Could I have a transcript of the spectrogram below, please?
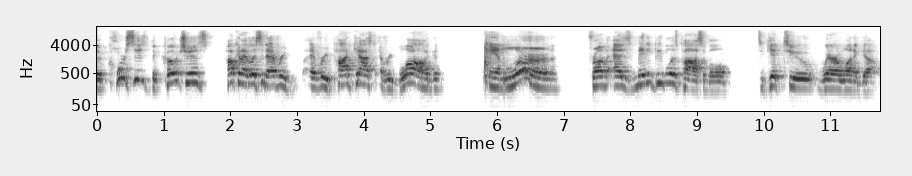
the courses, the coaches? How can I listen to every every podcast, every blog, and learn from as many people as possible to get to where I want to go?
